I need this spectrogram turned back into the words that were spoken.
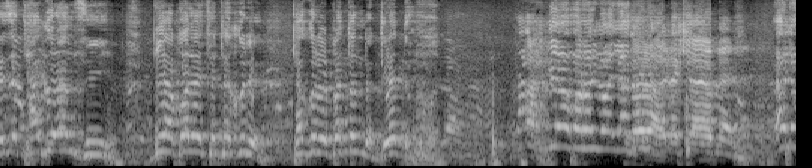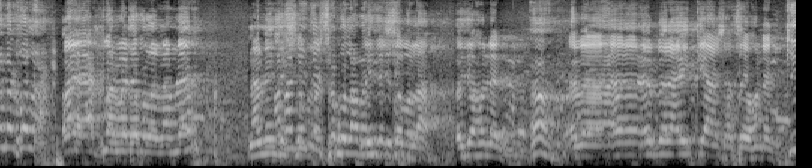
এই যে ঠাকুর আনছি বিয়া পড়াইছে ঠাকুরে। ঠাকুরের বেতনটা দিয়ে দেবো। বিয়া বানাইলো এটা কি হয় আপনার? ওই একবার মেরে বললাম আপনার? না নিজস্ব নিজস্ব বলা, আমার নিজস্ব বলা। ওই যে হলেন এবার এবার ইতিহাস আছে কি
